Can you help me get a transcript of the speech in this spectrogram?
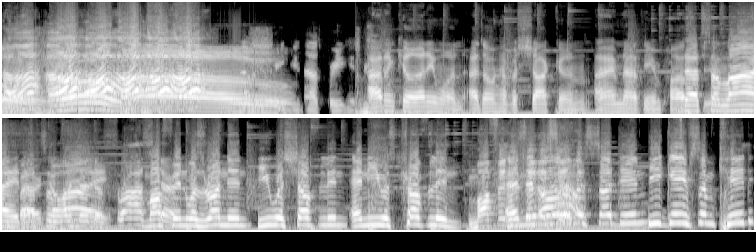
Uh, uh. That was pretty Oh. good. That was pretty good. I didn't kill anyone. I don't have a shotgun. I'm not the imposter. That's a lie. That's a lie. Muffin was running. He was shuffling and he was truffling. Muffin And is then all of a sudden, he gave some kid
